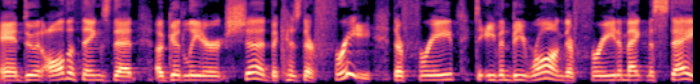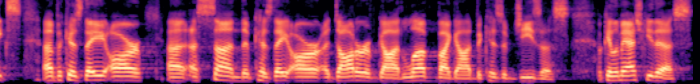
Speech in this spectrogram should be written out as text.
and doing all the things that a good leader should because they're free. They're free to even be wrong. They're free to make mistakes uh, because they are uh, a son, because they are a daughter of God, loved by God, because because of Jesus. Okay, let me ask you this.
